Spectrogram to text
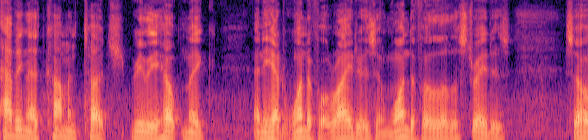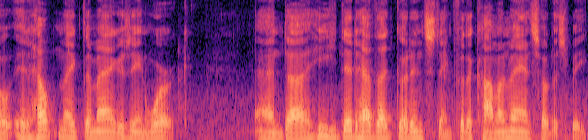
having that common touch really helped make, and he had wonderful writers and wonderful illustrators. So it helped make the magazine work. And uh, he did have that good instinct for the common man, so to speak.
